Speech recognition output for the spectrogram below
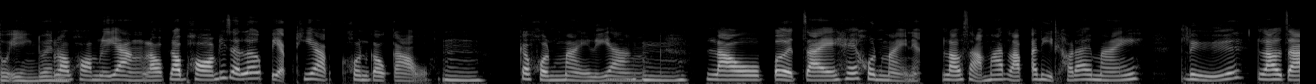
ตัวเองด้วยเราเนาะพร้อมหรือยัง เราเราพร้อมที่จะเลิกเปรียบเทียบคนเก่าอืมๆกับคนใหม่หรือยังอืมเราเปิดใจให้คนใหม่เนี่ย เราสามารถรับอดีตเขาได้ไหม หรือเราจะ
